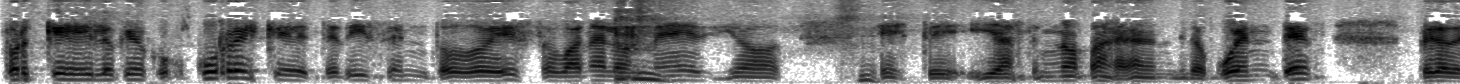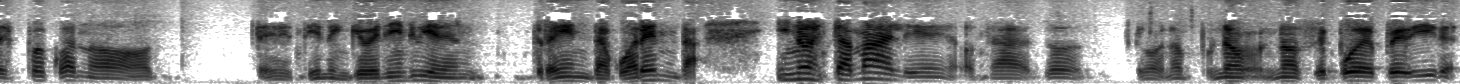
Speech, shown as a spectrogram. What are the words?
porque lo que ocurre es que te dicen todo eso, van a los medios este, y hacen notas grandilocuentes, pero después cuando eh, tienen que venir vienen 30, 40. Y no está mal, ¿eh? O sea, yo digo, no, no, no se puede pedir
